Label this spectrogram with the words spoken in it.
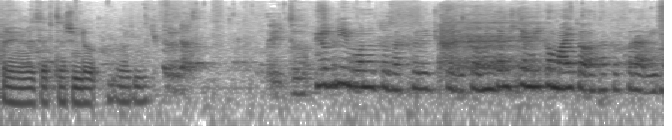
Tady jen 10 vteřin do ledničky. Dobrý, ono to za chviličku je to. Oni tam ještě mlíko mají to a tak akorát vyjde.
